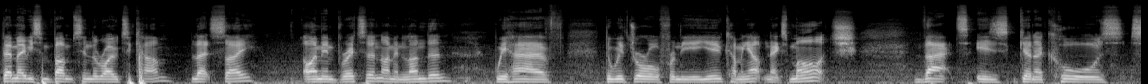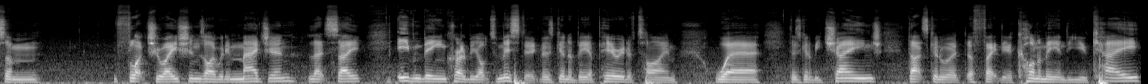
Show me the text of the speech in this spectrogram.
there may be some bumps in the road to come, let's say. I'm in Britain, I'm in London. We have the withdrawal from the EU coming up next March that is going to cause some fluctuations, I would imagine, let's say. Even being incredibly optimistic, there's going to be a period of time where there's going to be change. That's going to affect the economy in the UK.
